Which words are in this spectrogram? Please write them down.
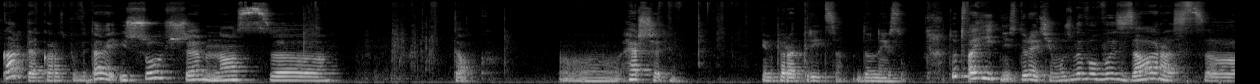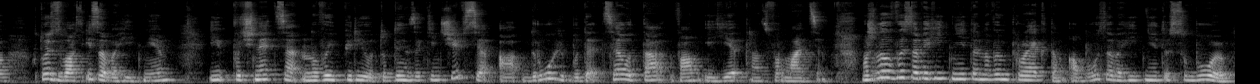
Карта, яка розповідає, і що ще в нас е, так, е, Гершель, імператриця донизу. Тут вагітність, до речі, можливо, ви зараз, е, хтось з вас і завагітніє, і почнеться новий період. Один закінчився, а другий буде. Це ота вам і є трансформація. Можливо, ви завагітнієте новим проєктом або завагітнієте собою.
